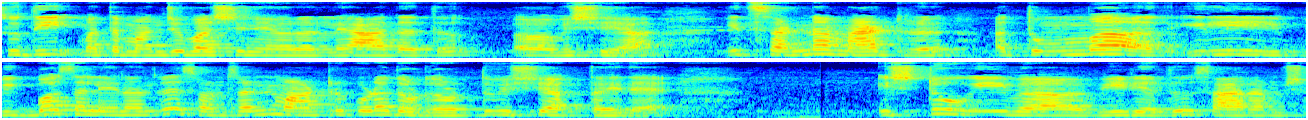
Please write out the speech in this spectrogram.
ಸುದಿ ಮತ್ತು ಮಂಜುಭಾಷಿನಿಯವರಲ್ಲಿ ಆದದ್ದು ವಿಷಯ. ಇದು ಸಣ್ಣ ಮ್ಯಾಟ್ರ್, ಅದು ತುಂಬ ಇಲ್ಲಿ ಬಿಗ್ ಬಾಸ್ ಅಲ್ಲಿ ಏನಂದ್ರೆ ಸಣ್ಣ ಸಣ್ಣ ಮ್ಯಾಟ್ರ್ ಕೂಡ ದೊಡ್ಡ ದೊಡ್ಡ ವಿಷಯ ಆಗ್ತಾ ಇದೆ. ಇಷ್ಟು ಈ ವಿಡಿಯೋದು ಸಾರಾಂಶ.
